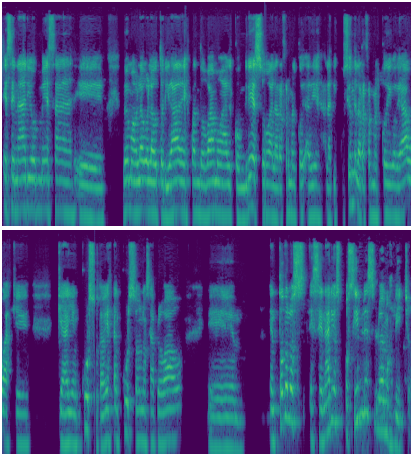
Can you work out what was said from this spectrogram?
escenarios, mesas, eh, lo hemos hablado con las autoridades cuando vamos al Congreso, a la reforma, a la discusión de la reforma al Código de Aguas que, que hay en curso, todavía está en curso, no se ha aprobado. Eh, en todos los escenarios posibles lo hemos dicho.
